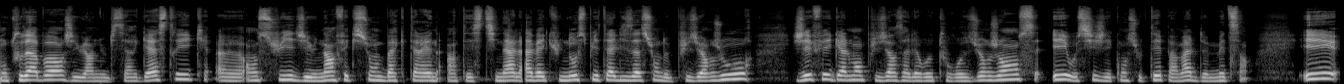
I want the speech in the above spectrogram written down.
Donc tout d'abord, j'ai eu un ulcère gastrique, euh, ensuite j'ai eu une infection bactérienne intestinale avec une hospitalisation de plusieurs jours. J'ai fait également plusieurs allers-retours aux urgences et aussi j'ai consulté pas mal de médecins. Et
